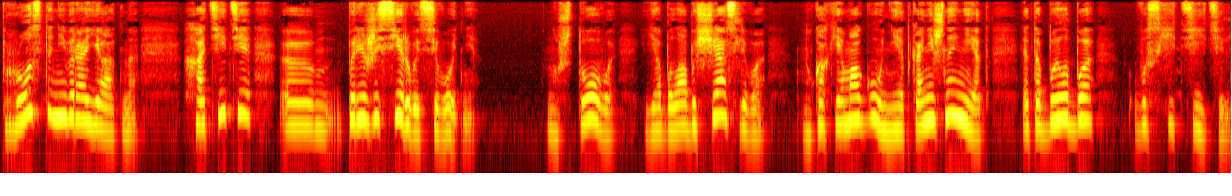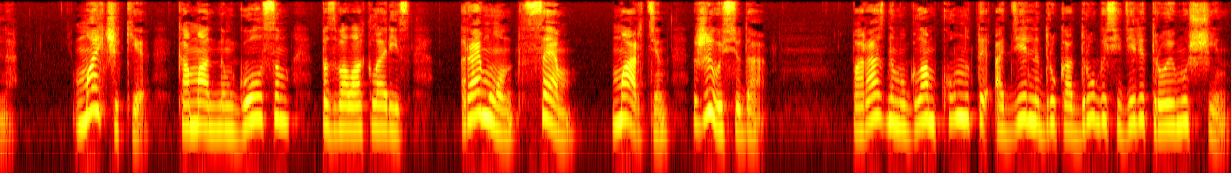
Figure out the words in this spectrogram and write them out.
Просто невероятно! Хотите э, порежиссировать сегодня?» «Ну что вы, я была бы счастлива. Ну как я могу? Нет, конечно, нет. Это было бы восхитительно». «Мальчики!» — командным голосом позвала Кларис. «Раймонд, Сэм, Мартин, живо сюда!» По разным углам комнаты отдельно друг от друга сидели трое мужчин.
